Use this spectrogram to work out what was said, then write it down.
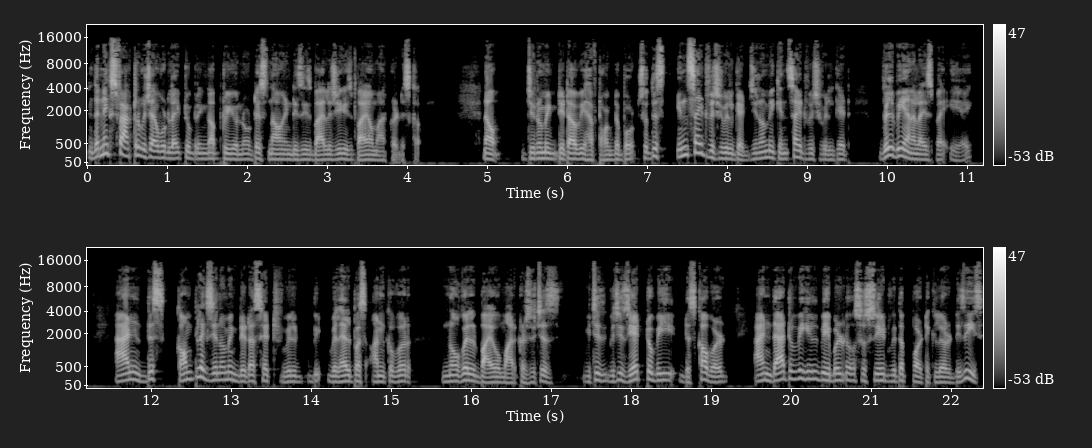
the next factor which I would like to bring up to your notice now in disease biology is biomarker discovery. Now, genomic data we have talked about. So this insight which we will get, genomic insight which we will get, will be analyzed by AI. And this complex genomic data set will be, will help us uncover novel biomarkers, which is which is which is yet to be discovered, and that we will be able to associate with a particular disease,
